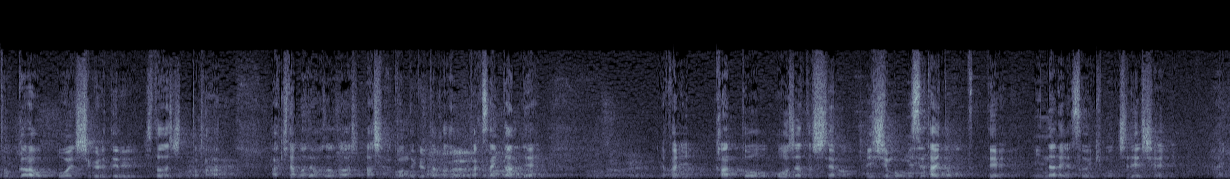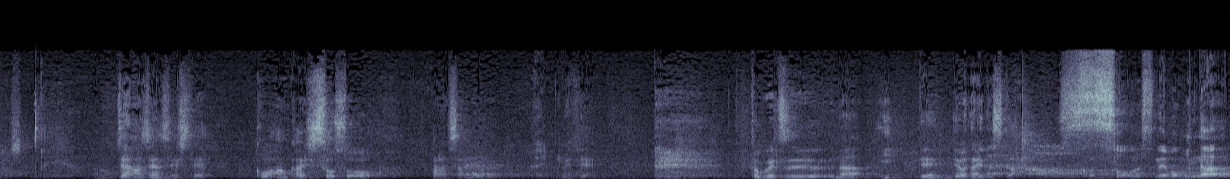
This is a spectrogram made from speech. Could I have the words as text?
遠くから応援してくれてる人たちとか、はい、秋田までわざわざ足運んでくれた方もたくさんいたんでやっぱり関東王者としての意地も見せたいと思ってみんなでそういう気持ちで試合に入りました。あの前半先制して後半開始早々花さんゴール決めて、はい、特別な1点ではないですかそうですねもうみんな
